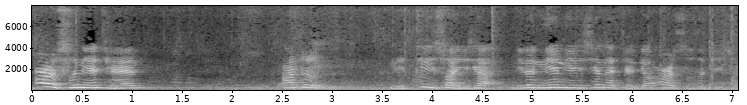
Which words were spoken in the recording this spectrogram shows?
二十年前，阿日，你计算一下，你的年龄现在减掉二十是几岁？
